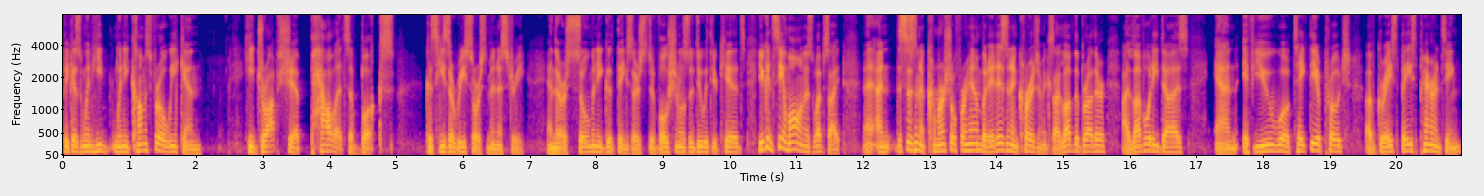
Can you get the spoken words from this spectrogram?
because when he when he comes for a weekend, he drops ship pallets of books because he's a resource ministry. And there are so many good things. There's devotionals to do with your kids. You can see them all on his website. And, this isn't a commercial for him, but it is an encouragement because I love the brother. I love what he does. And if you will take the approach of grace based parenting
